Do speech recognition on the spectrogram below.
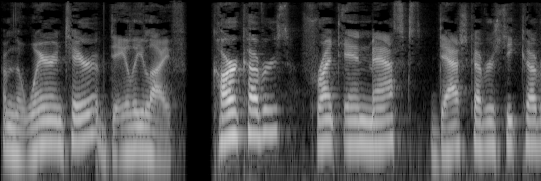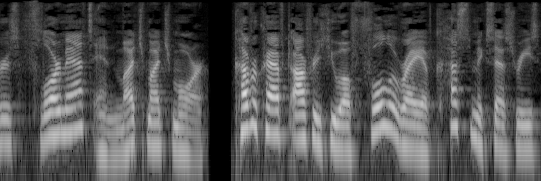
from the wear and tear of daily life. Car covers, front end masks, dash covers, seat covers, floor mats, and much, much more. Covercraft offers you a full array of custom accessories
